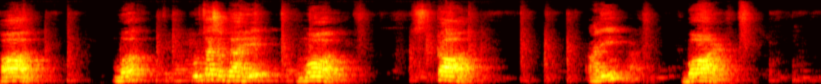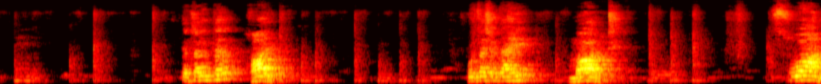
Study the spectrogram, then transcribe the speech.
हॉल मग पुढचा शब्द आहे मॉल स्टॉल आणि बॉल. त्याच्यानंतर हॉल्ट पुढचा शब्द आहे मॉल्ट. स्वान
